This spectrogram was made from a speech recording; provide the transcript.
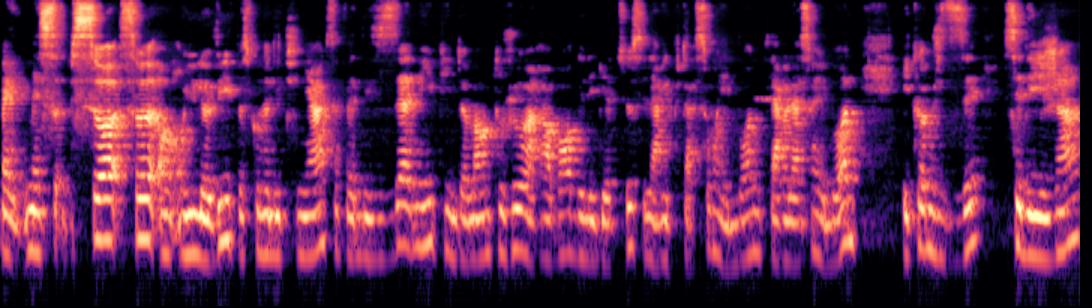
Ben, mais ça, ça, ça on, on le vit parce qu'on a des clients que ça fait des années puis ils demandent toujours un rapport délégatus et la réputation est bonne, la relation est bonne. Et comme je disais, c'est des gens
